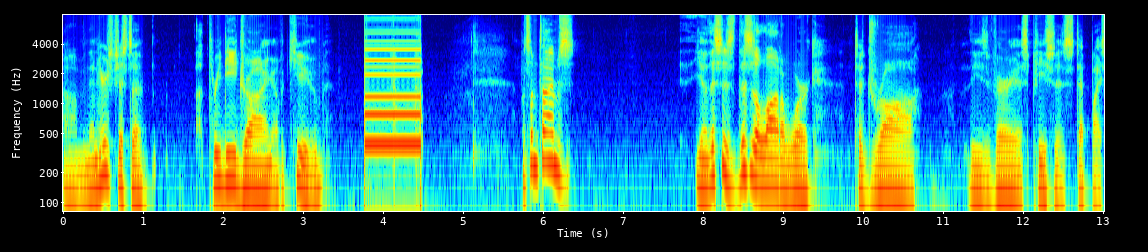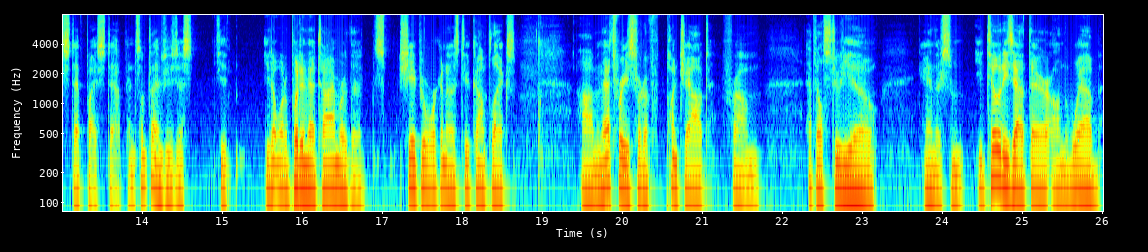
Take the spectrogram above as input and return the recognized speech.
Um, and then here's just a, a 3D drawing of a cube. But sometimes, you know, this is this is a lot of work to draw these various pieces step by step by step. And sometimes you just you, you don't want to put in that time or the shape you're working on is too complex. Um, and that's where you sort of punch out from FL Studio. And there's some utilities out there on the web,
